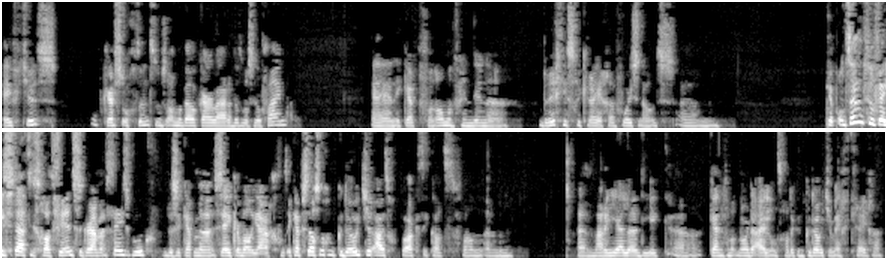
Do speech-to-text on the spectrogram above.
eventjes, op kerstochtend, toen ze allemaal bij elkaar waren. Dat was heel fijn. En ik heb van al mijn vriendinnen berichtjes gekregen, voice notes. Ehm, ik heb ontzettend veel felicitaties gehad via Instagram en Facebook. Dus ik heb me zeker wel jarig gevoeld. Ik heb zelfs nog een cadeautje uitgepakt. Ik had van um, uh, Marielle, die ik uh, ken van het Noordereiland, had ik een cadeautje meegekregen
